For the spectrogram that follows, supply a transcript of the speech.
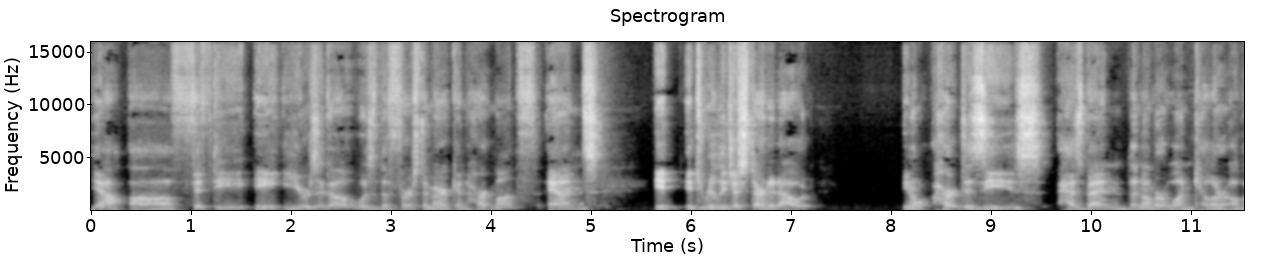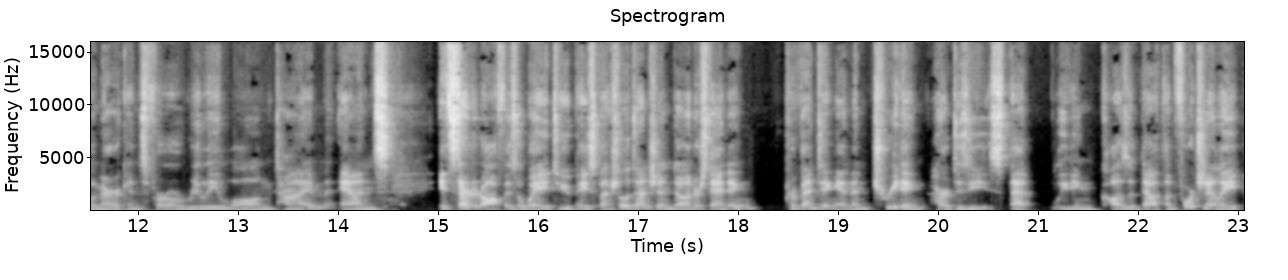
Yeah, uh, 58 years ago was the first American Heart Month, and it it really just started out. You know, heart disease has been the number one killer of Americans for a really long time, and it started off as a way to pay special attention to understanding, preventing, and then treating heart disease, that leading cause of death, unfortunately,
